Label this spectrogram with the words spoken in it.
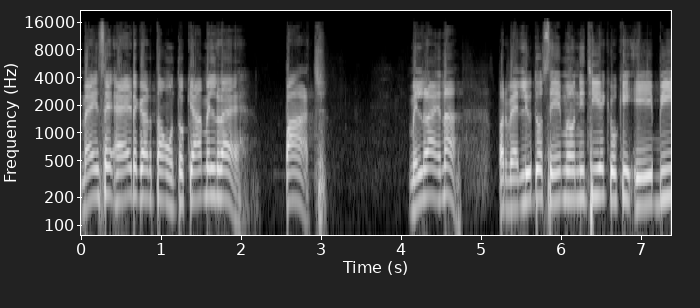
मैं इसे ऐड करता हूँ तो क्या मिल रहा है? पाँच। मिल रहा है ना? पर वैल्यू तो सेम होनी चाहिए, क्योंकि ए बी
